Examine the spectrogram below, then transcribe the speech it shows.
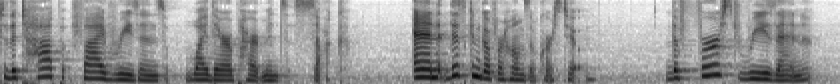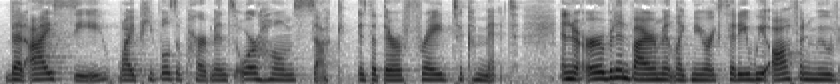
to the top five reasons why their apartments suck. And this can go for homes, of course, too. The first reason that I see why people's apartments or homes suck is that they're afraid to commit. In an urban environment like New York City, we often move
